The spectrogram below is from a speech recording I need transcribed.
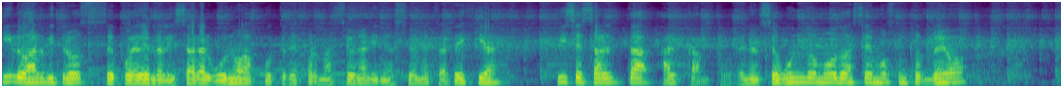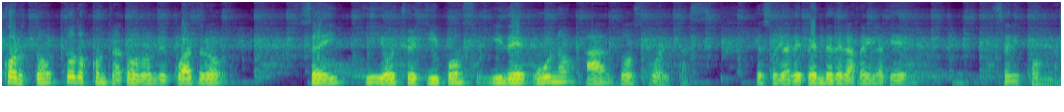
y los árbitros se pueden realizar algunos ajustes de formación, alineación, estrategia y se salta al campo. En el segundo modo hacemos un torneo corto, todos contra todos, de 4, 6 y 8 equipos y de 1 a 2 vueltas. Eso ya depende de la regla que se dispongan.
